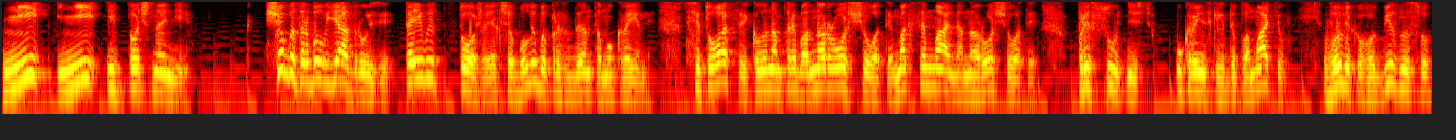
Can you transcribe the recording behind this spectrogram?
Ні, ні і точно ні. Що би зробив я, друзі, та і ви теж, якщо були б президентом України, в ситуації, коли нам треба нарощувати, максимально нарощувати присутність українських дипломатів, великого бізнесу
